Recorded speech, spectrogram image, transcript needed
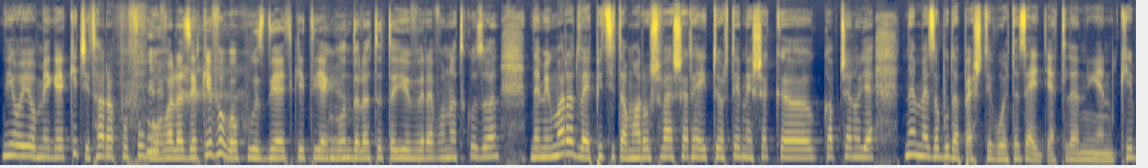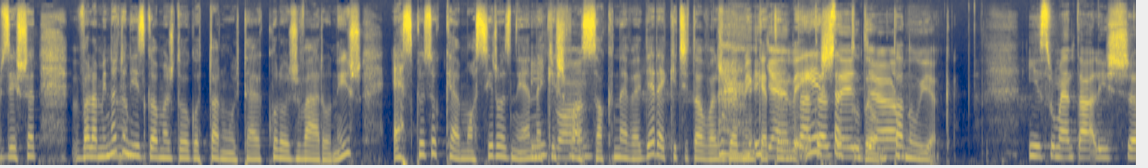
No. Jó, jó, még egy kicsit harapófogóval azért ki fogok húzni egy-két ilyen Igen. gondolatot a jövőre vonatkozóan, de még maradva egy picit a Marosvásárhelyi történések kapcsán, ugye nem ez a budapesti volt az egyetlen ilyen képzésed, valami nem. nagyon izgalmas dolgot tanultál Kolozsváron is, eszközökkel masszírozni, ennek Így is van. van szakneve. Gyere kicsit avasd be minket, Igen, én sem tudom, tanuljak instrumentális uh,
